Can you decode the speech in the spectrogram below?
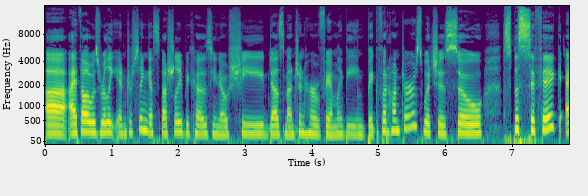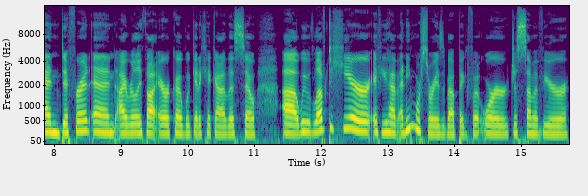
uh, I thought it was really interesting, especially because, you know, she does mention her family being Bigfoot hunters, which is so specific and different. And I really thought Erica would get a kick out of this. So uh, we would love to hear if you have any more stories about Bigfoot or just some of your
